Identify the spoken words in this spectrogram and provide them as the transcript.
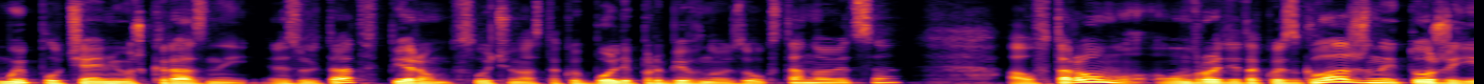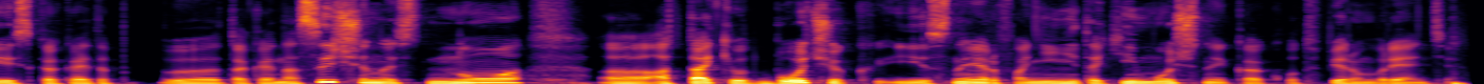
мы получаем немножко разный результат. В первом случае у нас такой более пробивной звук становится, а во втором он вроде такой сглаженный, тоже есть какая-то э, такая насыщенность, но э, атаки от бочек и снейров, они не такие мощные, как вот в первом варианте.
